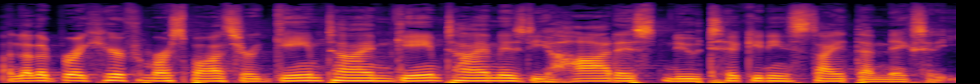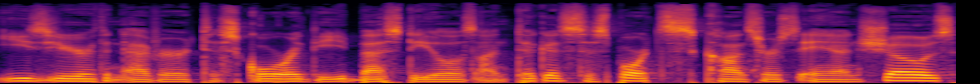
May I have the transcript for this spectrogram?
Another break here from our sponsor, Game Time. Game Time is the hottest new ticketing site that makes it easier than ever to score the best deals on tickets to sports, concerts, and shows.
